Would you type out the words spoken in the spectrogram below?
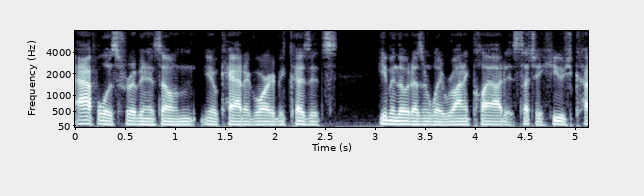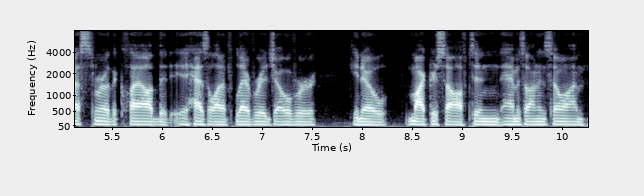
Apple is sort of in its own you know category because it's even though it doesn't really run a cloud, it's such a huge customer of the cloud that it has a lot of leverage over you know Microsoft and Amazon and so on.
